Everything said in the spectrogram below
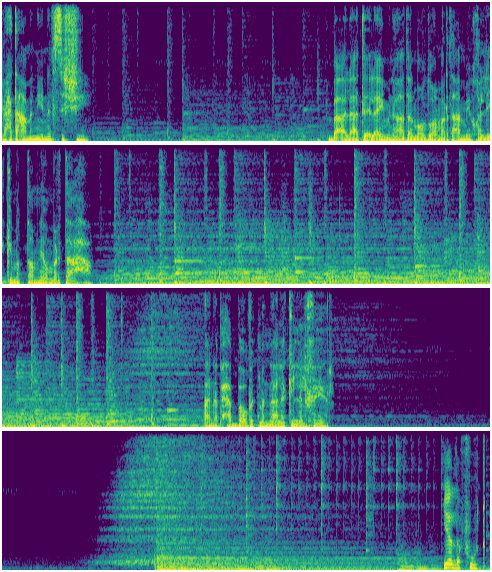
رح تعاملني نفس الشي بقى لا تقلقي من هذا الموضوع مرت عمي وخليكي مطمنة ومرتاحة. أنا بحبها وبتمنى لها كل الخير. يلا فوتوا.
